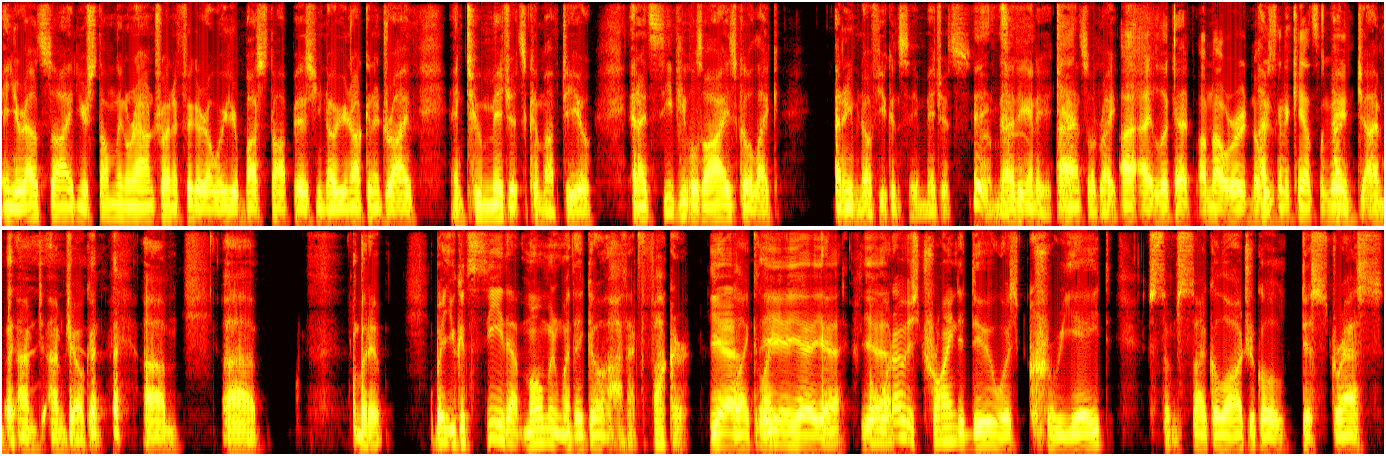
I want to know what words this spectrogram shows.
and you're outside and you're stumbling around trying to figure out where your bus stop is. You know you're not going to drive, and two midgets come up to you, and I'd see people's eyes go like, I don't even know if you can say midgets. I think I'm going to get canceled, right? I, I look at, I'm not worried. Nobody's going to cancel me. I'm, I'm, I'm, I'm joking. Um, uh, but it, but you could see that moment when they go, "Oh, that fucker." yeah. like- like- yeah, yeah, yeah. And- But what I was trying to do was create some psychological distress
